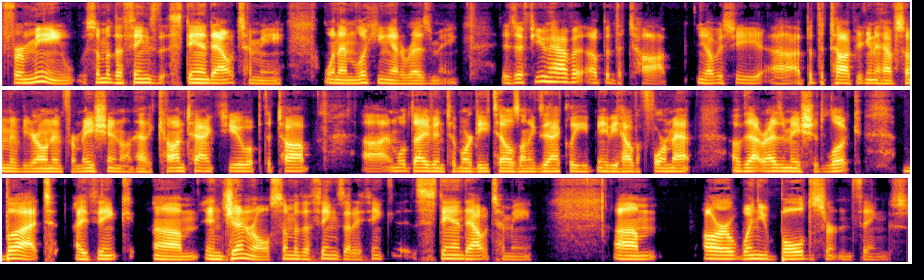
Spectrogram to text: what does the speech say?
for me, some of the things that stand out to me when I'm looking at a resume is if you have it up at the top, you obviously uh, up at the top, you're going to have some of your own information on how to contact you up at the top. Uh, and we'll dive into more details on exactly maybe how the format of that resume should look. But I think um, in general, some of the things that I think stand out to me um, are when you bold certain things.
